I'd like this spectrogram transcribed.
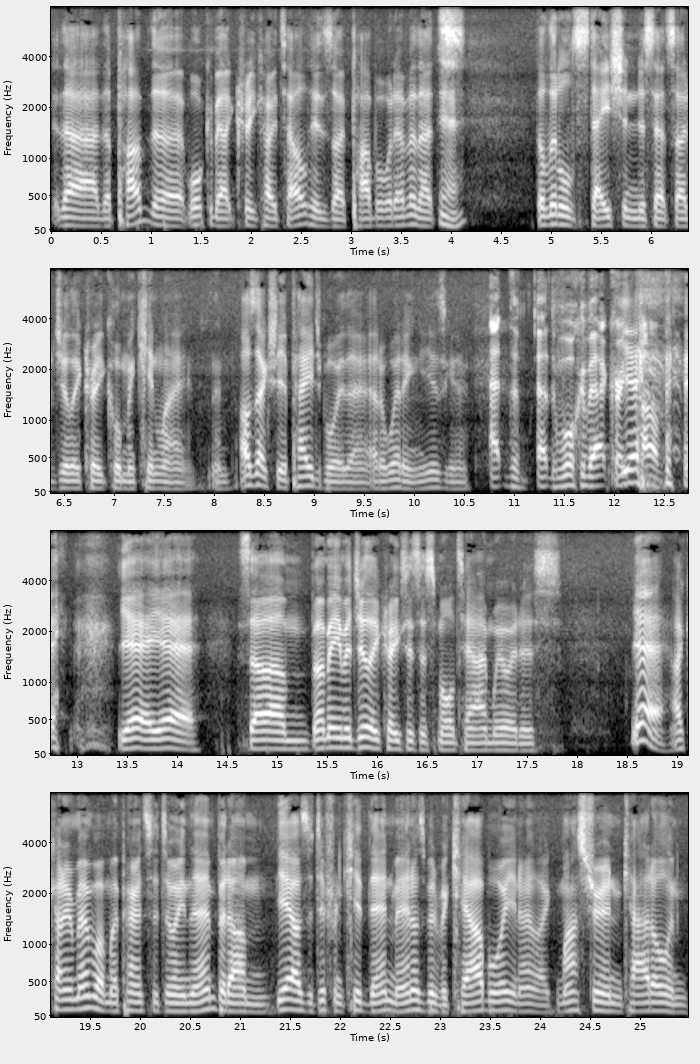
the the pub, the Walkabout Creek Hotel, his like pub or whatever. That's Yeah. the little station just outside Julia Creek called McKinlay. And I was actually a page boy there at a wedding years ago. At the at the Walkabout Creek yeah. pub. yeah, yeah. So um, I mean, but Julia Creek's just a small town. We were just. Yeah, I can't remember what my parents were doing then, but um, yeah, I was a different kid then, man. I was a bit of a cowboy, you know, like mustering cattle and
